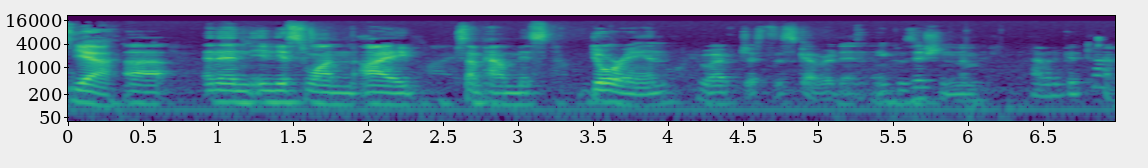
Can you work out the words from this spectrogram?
Yeah. Uh, and then in this one, I somehow missed Dorian, who I've just discovered in Inquisition. I'm having a good time.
